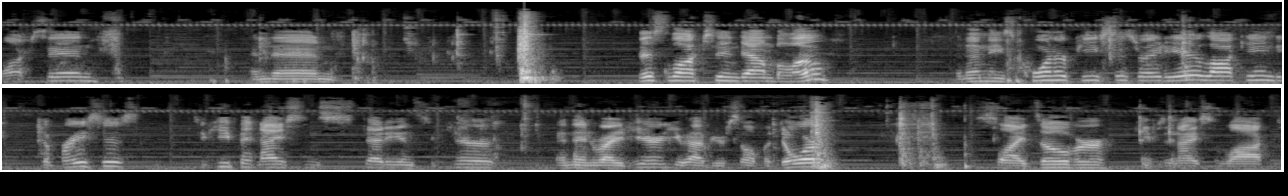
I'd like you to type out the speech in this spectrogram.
Locks in, and then this locks in down below. And then these corner pieces right here lock in the braces to keep it nice and steady and secure. And then right here, you have yourself a door, slides over, keeps it nice and locked.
